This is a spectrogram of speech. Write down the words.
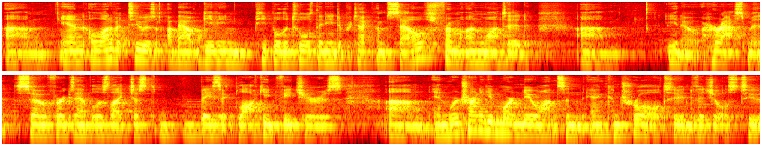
Um, and a lot of it too is about giving people the tools they need to protect themselves from unwanted, um, you know, harassment. So, for example, is like just basic blocking features. Um, and we're trying to give more nuance and, and control to individuals too,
